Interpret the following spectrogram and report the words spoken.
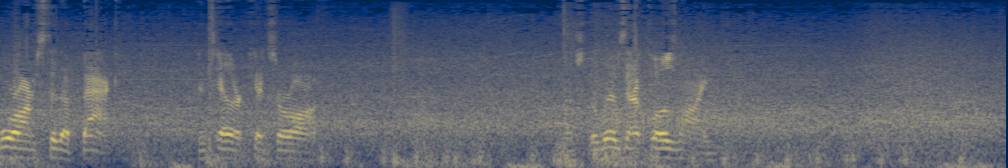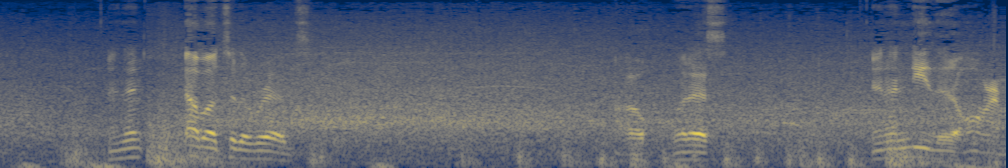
Forearms to the back. And Taylor kicks her off. Punch the ribs and a clothesline. And then elbow to the ribs. Look at this. And I to the arm.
